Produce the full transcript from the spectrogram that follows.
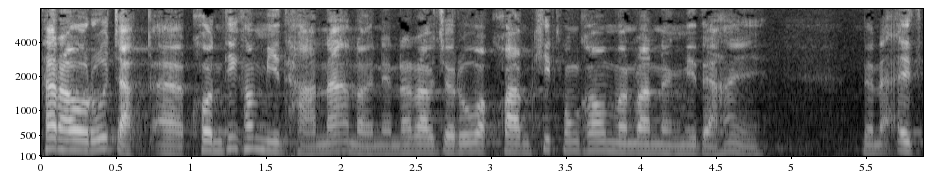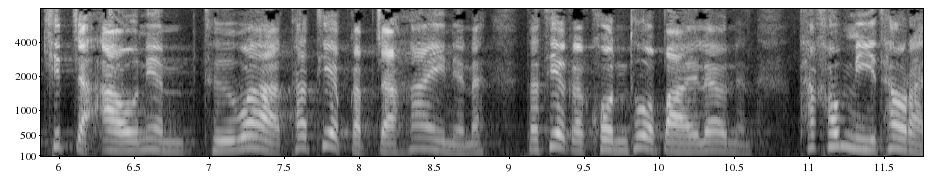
ถ้าเรารู้จักคนที่เขามีฐานะหน่อยเนี่ยเราจะรู้ว่าความคิดของเขาวันวันหนึ่งมีแต่ให้เนี่ยนะไอ้คิดจะเอาเนี่ยถือว่าถ้าเทียบกับจะให้เนี่ยนะถ้าเทียบกับคนทั่วไปแล้วเนี่ยถ้าเขามีเท่าไหร่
